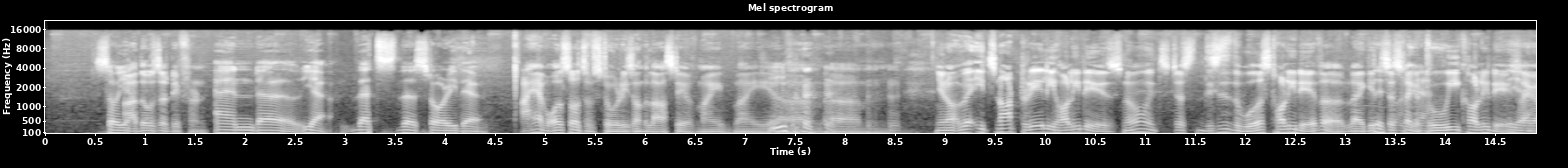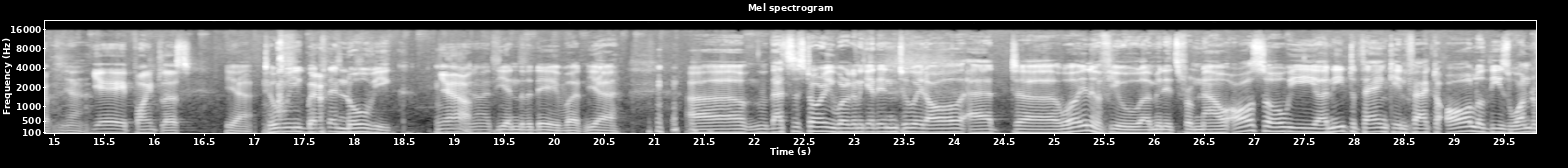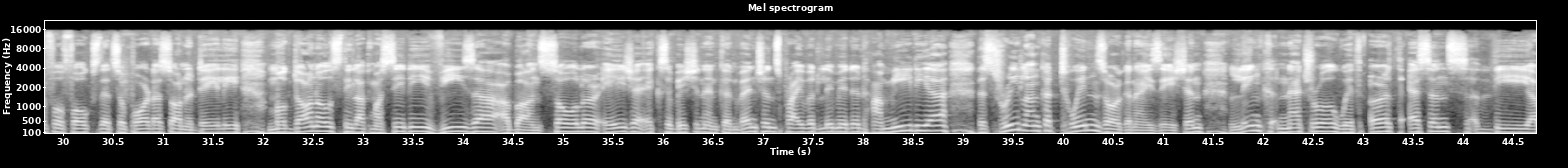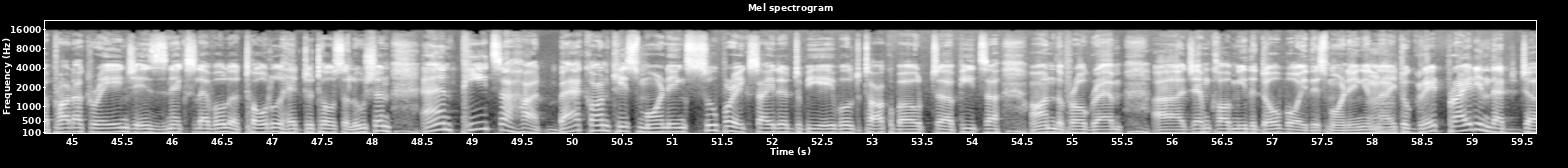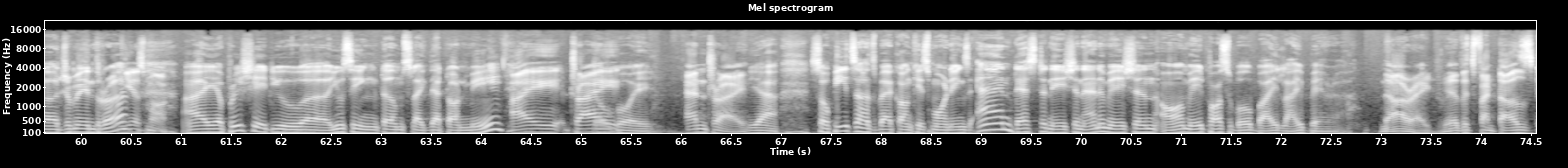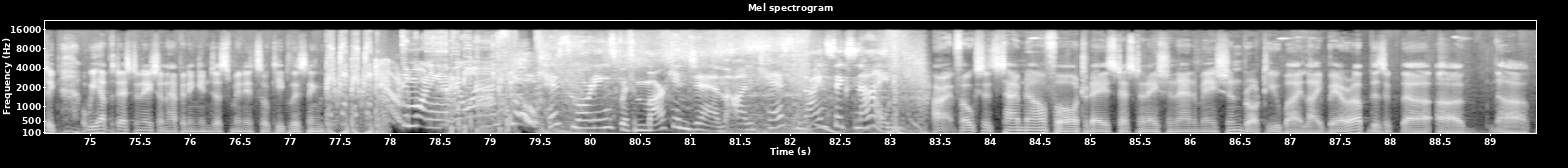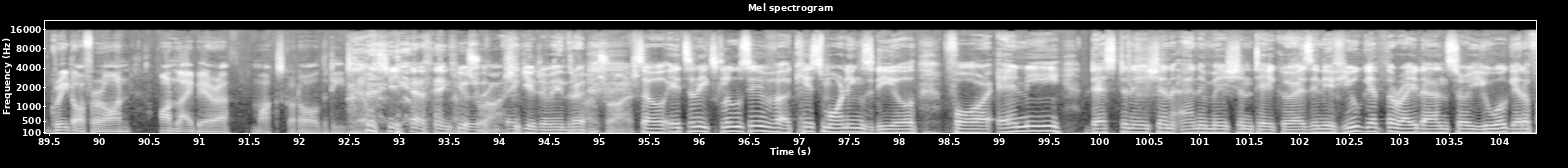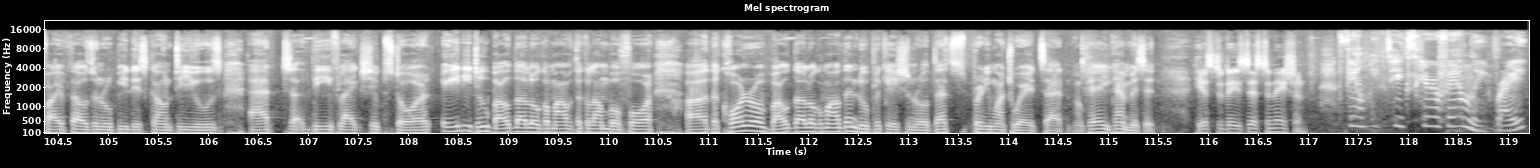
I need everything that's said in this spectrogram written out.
So yeah, Ah, those are different. and uh, yeah, that's the story there. I have all sorts of stories on the last day of my my. Um, um, you know, it's not really holidays. No, it's just this is the worst holiday ever. Like it's This just one, like yeah. a two week holiday. It's Yeah, like a, yeah. yay, pointless. Yeah, two week, but then no week. Yeah. you know, at the end of the day. But yeah, um, that's the story. We're gonna get into it all at uh, well in a few uh, minutes from now. Also, we uh, need to thank, in fact, all of these wonderful folks that support us on a daily: McDonald's, Tilakma City, Visa, Abans Solar, Asia Exhibition and Conventions Private Limited, Hameedia, the Sri Lanka Twins Organization, Link Natural with Earth Essence. The uh, product range is next level, a total head-to-toe solution, and Pizza Hut back on Kiss Morning. Super excited to be able to talk about uh, pizza on the program. Uh, Jem called me the doughboy this morning, and I took great pride in that, uh, Jamendra. Yes, Mark. I appreciate you uh, using terms like that on me. I try Doughboy. and try. Yeah. So Pizza Hut's back on Kiss Mornings and Destination Animation, all made possible by Libera. All right, well, that's fantastic. We have the destination happening in just minutes, so keep listening. Good morning, everyone. Kiss Mornings with Mark and Jem on Kiss 969. All right, folks, it's time now for today's destination animation brought to you by Libera. There's a, uh, uh, great offer on on Libera. Mark's got all the details. yeah, thank you. Right. Thank you, Jamendra. That's right. So it's an exclusive uh, Kiss Mornings deal for any destination animation taker. As in, if you get the right answer, you will get a 5,000 rupee discount to use at uh, the flagship store, 82 Bauddhaloka Mawatha, Colombo, for uh, the corner of Bauddhaloka Mawatha and Duplication Road. That's pretty much where it's at. Okay, you can't miss it. Here's today's destination. Family takes care of family, right?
